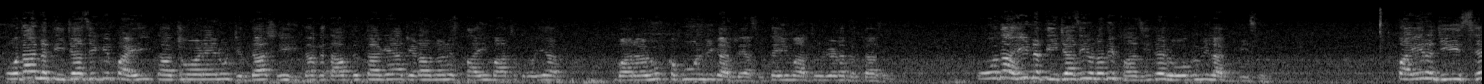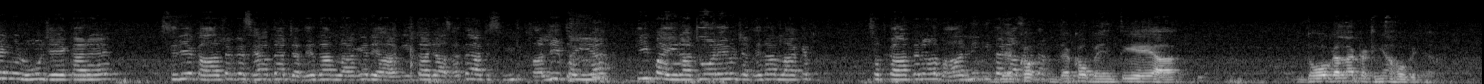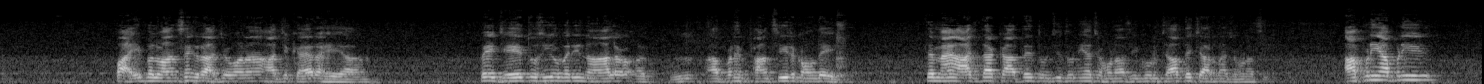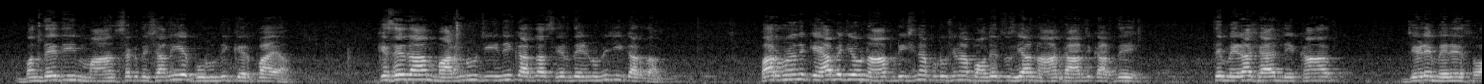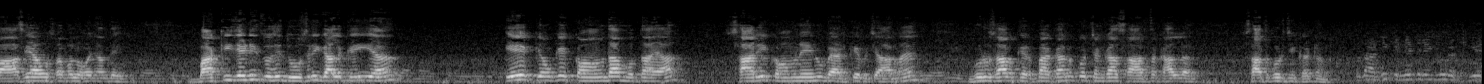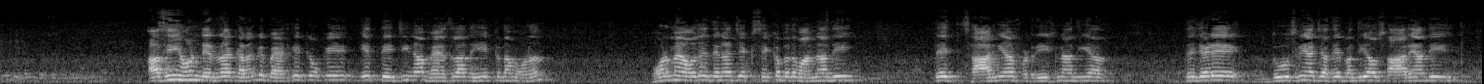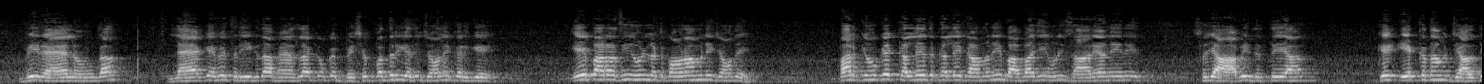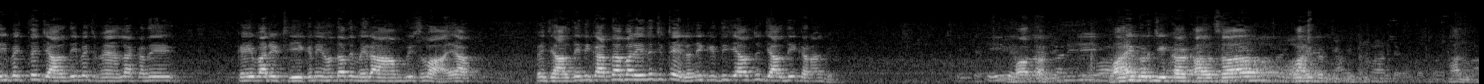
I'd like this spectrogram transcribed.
ਉਹਦਾ ਨਤੀਜਾ ਸੀ ਕਿ ਭਾਈ ਰਾਜਵਾੜੇ ਨੂੰ ਜਿੰਦਾ ਸ਼ਹੀਦ ਦਾ ਖਿਤਾਬ ਦਿੱਤਾ ਗਿਆ ਜਿਹੜਾ ਉਹਨਾਂ ਨੇ 27 ਮਾਰਚ 2012 ਨੂੰ ਕਬੂਲ ਵੀ ਕਰ ਲਿਆ ਸੀ 23 ਮਾਰਚ ਨੂੰ ਜਿਹੜਾ ਦਿੱਤਾ ਸੀ। ਉਹਦਾ ਹੀ ਨਤੀਜਾ ਸੀ ਉਹਨਾਂ ਦੀ ਫਾਂਸੀ ਤੇ ਰੋਕ ਵੀ ਲੱਗ ਗਈ ਸੀ। ਭਾਈ ਰਣਜੀਤ ਸਿੰਘ ਨੂੰ ਜੇਕਰ ਸ੍ਰੀ ਅਕਾਲ ਤਖਤ ਸਾਹਿਬ ਦਾ ਜਥੇਦਾਰ ਲਾ ਕੇ ਰਿਹਾ ਕੀਤਾ ਜਾ ਸਕਦਾ ਅੱਜ ਸੀਟ ਖਾਲੀ ਪਈ ਆ ਕੀ ਭਾਈ ਰਾਜੂ ਵਾਲੇ ਨੂੰ ਜਥੇਦਾਰ ਲਾ ਕੇ ਸਤਕਾਰ ਦੇ ਨਾਲ ਬਹਾਲ ਨਹੀਂ ਕੀਤਾ ਜਾ ਸਕਦਾ? ਦੇਖੋ ਬੇਨਤੀ ਇਹ ਆ ਦੋ ਗੱਲਾਂ ਇਕੱਠੀਆਂ ਹੋ ਗਈਆਂ। ਭਾਈ ਬਲਵੰਤ ਸਿੰਘ ਰਾਜੋਵਾਣਾ ਅੱਜ ਕਹਿ ਰਹੇ ਆ ਵੀ ਜੇ ਤੁਸੀਂ ਉਹ ਮੇਰੀ ਨਾਲ ਆਪਣੇ ਫਾਂਸੀ ਰਕਾਉਂਦੇ, ਤੇ ਮੈਂ ਅੱਜ ਦਾ ਕਾਤੇ ਦੂਜੀ ਦੁਨੀਆ 'ਚ ਹੋਣਾ ਸੀ, ਗੁਰੂ ਸਾਹਿਬ ਦੇ ਚਰਨਾਂ 'ਚ ਹੋਣਾ ਸੀ। ਆਪਣੀ ਆਪਣੀ ਬੰਦੇ ਦੀ ਮਾਨਸਿਕ ਦਿਸ਼ਾ ਨਹੀਂ, ਇਹ ਗੁਰੂ ਦੀ ਕਿਰਪਾ ਆ। ਕਿਸੇ ਦਾ ਮਰਨ ਨੂੰ ਜੀ ਨਹੀਂ ਕਰਦਾ, ਸਿਰ ਦੇਣ ਨੂੰ ਨਹੀਂ ਜੀ ਕਰਦਾ। ਪਰ ਉਹਨਾਂ ਨੇ ਕਿਹਾ ਵੀ ਜੇ ਉਹ ਨਾ ਪਟੀਸ਼ਨਾਂ ਪਟੂਸ਼ਨਾਂ ਪਾਉਂਦੇ, ਤੁਸੀਂ ਆ ਨਾ ਕਾਰਜ ਕਰਦੇ, ਤੇ ਮੇਰਾ ਸ਼ਾਇਦ ਲੇਖਾਂ ਜਿਹੜੇ ਮੇਰੇ ਸਵਾਸ ਆ, ਉਹ ਸਫਲ ਹੋ ਜਾਂਦੇ। ਬਾਕੀ ਜਿਹੜੀ ਤੁਸੀਂ ਦੂਸਰੀ ਗੱਲ ਕਹੀ ਆ ਇਹ ਕਿਉਂਕਿ ਕੌਮ ਦਾ ਮੁੱਦਾ ਆ ਸਾਰੀ ਕੌਮ ਨੇ ਇਹਨੂੰ ਬੈਠ ਕੇ ਵਿਚਾਰਨਾ ਹੈ। ਗੁਰੂ ਸਾਹਿਬ ਕਿਰਪਾ ਕਰਨ ਕੋਈ ਚੰਗਾ ਸਾਰਥਕ ਹੱਲ ਸਤਿਗੁਰੂ ਜੀ ਕੱਢਣ। ਤੁਹਾਡੀ ਕਿੰਨੇ ਤਰੀਕ ਨੂੰ ਰੱਖੀ ਹੈ ਜੀ ਮੀਟਿੰਗ ਅਸੀਂ ਹੁਣ ਨਿਰਣਾ ਕਰਾਂਗੇ ਬੈਠ ਕੇ ਕਿਉਂਕਿ ਇਹ ਤੇਜ਼ੀ ਨਾਲ ਫੈਸਲਾ ਨਹੀਂ ਇੱਕਦਮ ਹੋਣਾ। ਹੁਣ ਮੈਂ ਉਹਦੇ ਦਿਨਾਂ 'ਚ ਇੱਕ ਸਿੱਖ ਵਿਦਵਾਨਾਂ ਦੀ ਤੇ ਸਾਰੀਆਂ ਫੈਡਰੇਸ਼ਨਾਂ ਦੀਆਂ ਤੇ ਜਿਹੜੇ ਦੂਸਰੀਆਂ ਜਥੇਬੰਦੀਆਂ ਉਹ ਸਾਰਿਆਂ ਦੀ ਵੀ ਰਾਏ ਲਵਾਂਗਾ ਲੈ ਕੇ ਫਿਰ ਤਰੀਕ ਦਾ ਫੈਸਲਾ, ਕਿਉਂਕਿ ਵਿਸ਼ਵ ਪੱਧਰੀ ਅਸੀਂ ਚਾਹੁੰਦੇ ਕਰੀਏ। ਇਹ ਪਰ ਅਸੀਂ ਹੁਣ ਲਟਕਾਉਣਾ ਵੀ ਨਹੀਂ ਚਾਹੁੰਦੇ। ਪਰ ਕਿਉਂਕਿ ਕੱਲੇ ਤੇ ਕੱਲੇ ਕੰਮ ਨਹੀਂ, ਬਾਬਾ ਜੀ ਹੁਣੀ ਸਾਰਿਆਂ ਨੇ ਇਹਨੇ ਸੁਝਾਅ ਵੀ ਦਿੱਤੇ ਆ ਕਿ ਇੱਕਦਮ ਜਲਦੀ ਵਿੱਚ ਤੇ ਜਲਦੀ ਵਿੱਚ ਫੈਸਲਾ ਕਦੇ ਕਈ ਵਾਰੀ ਠੀਕ ਨਹੀਂ ਹੁੰਦਾ ਤੇ ਮੇਰਾ ਆਮ ਵੀ ਸੁਭਾਅ ਆ ਤੇ ਜਲਦੀ ਨਹੀਂ ਕਰਦਾ, ਪਰ ਇਹਦੇ ਚ ਢਿੱਲ ਨਹੀਂ ਕੀਤੀ ਜਾਵੇ ਤੇ ਜਲਦੀ ਕਰਾਂਗੇ। ਬਹੁਤ ਧੰਨਵਾਦ। ਵਾਹਿਗੁਰੂ ਜੀ ਕਾ ਖਾਲਸਾ, ਵਾਹਿਗੁਰੂ ਜੀ ਕੀ ਫਤਿਹ। ਹਾਂਜੀ।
